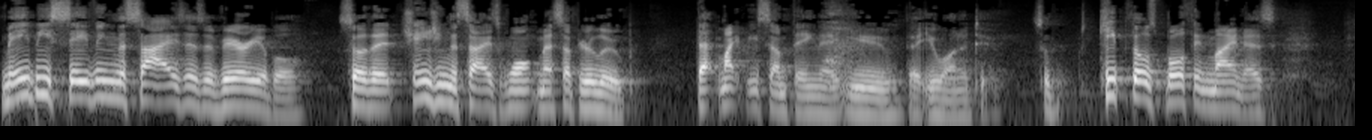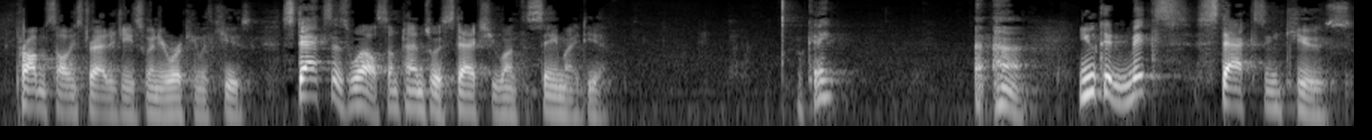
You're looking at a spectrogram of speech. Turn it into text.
maybe saving the size as a variable so that changing the size won't mess up your loop. That might be something that you, that you want to do. So keep those both in mind as problem solving strategies when you're working with queues. Stacks as well. Sometimes with stacks you want the same idea. Okay? you can mix stacks and queues.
